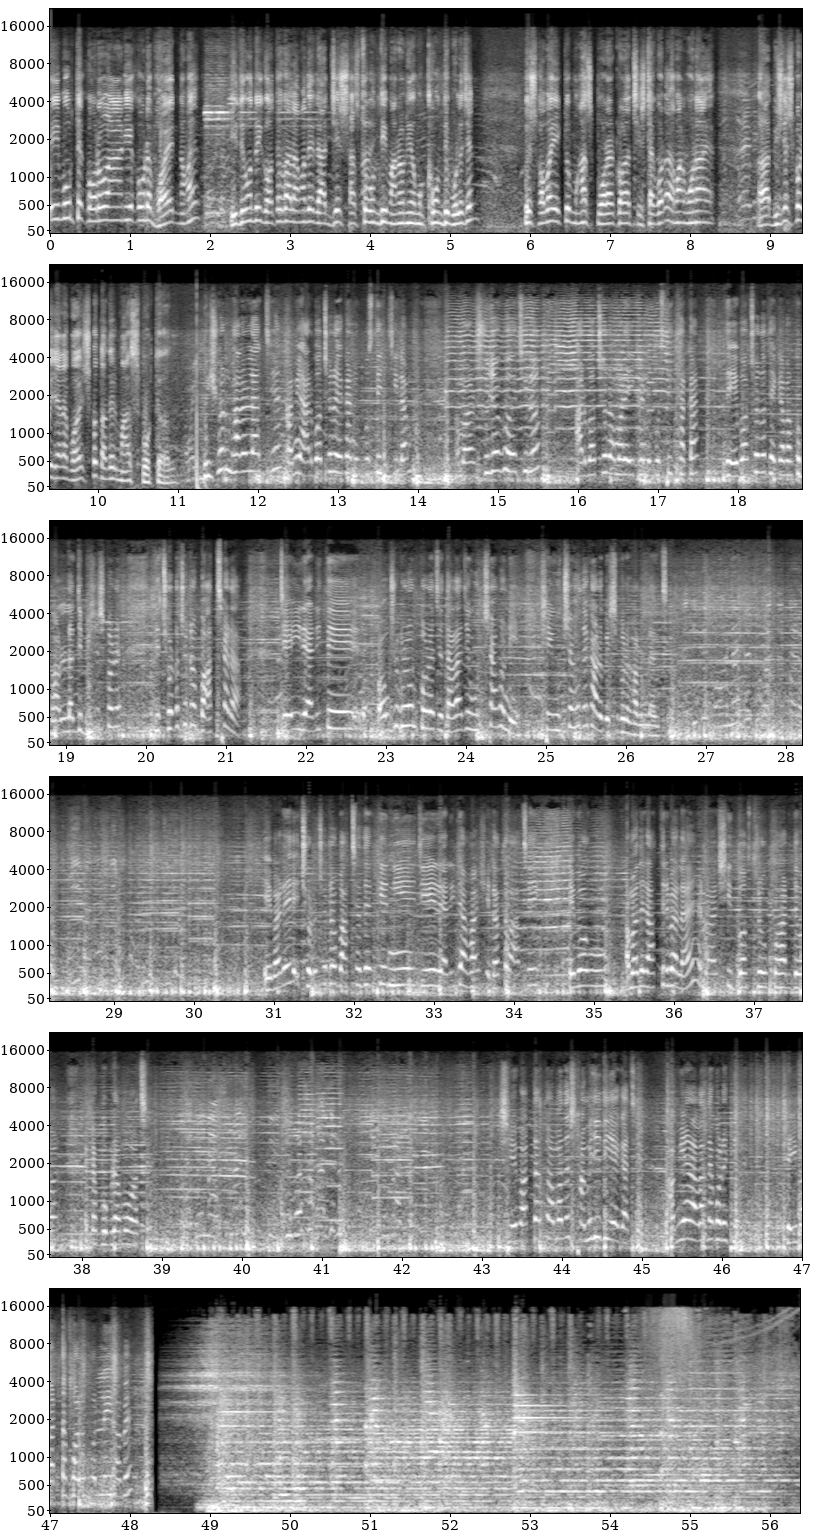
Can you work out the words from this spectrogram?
এই মুহূর্তে করোনা নিয়ে কোনো ভয়ের নয়। ইতিমধ্যেই গতকাল আমাদের রাজ্যের স্বাস্থ্যমন্ত্রী মাননীয় মুখ্যমন্ত্রী বলেছেন যে সবাই একটু মাস্ক পরার করার চেষ্টা করা। আমার মনে হয় আহ, বিশেষ করে যারা বয়স্ক তাদের মাস্ক পরতে হবে। ভীষণ ভালো লাগছে। আমি আর বছরও এখানে উপস্থিত ছিলাম। আমার সুযোগ হয়েছিল আর বছর আমার এইখানে উপস্থিত থাকার তো এবছরও থেকে আমার খুব ভালো লাগছে, বিশেষ করে যে ছোট ছোট বাচ্চারা যে এই র্যালিতে অংশগ্রহণ করেছে, তারা যে উৎসাহ নিয়ে, সেই উৎসাহ থেকে আরও বেশি করে ভালো লাগছে। এবারে ছোট ছোট বাচ্চাদেরকে নিয়ে যে র্যালিটা হয়, সেটা তো আছেই। এবং আমাদের রাত্রিবেলায় একটা শীতবস্ত্র উপহার দেওয়ার একটা প্রোগ্রামও আছে। আমাদের স্বামীজি দিয়ে গেছে আমি আর আলাদা করে কিনে দেবো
